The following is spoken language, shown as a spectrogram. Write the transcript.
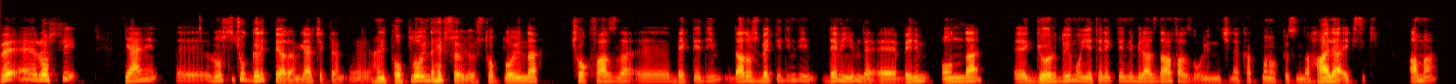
Ve e, Rossi yani e, Rossi çok garip bir adam gerçekten. E, hani toplu oyunda hep söylüyoruz. Toplu oyunda çok fazla e, beklediğim, daha doğrusu beklediğim diyeyim demeyeyim de e, benim ondan e, gördüğüm o yeteneklerini biraz daha fazla oyunun içine katma noktasında hala eksik. Ama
